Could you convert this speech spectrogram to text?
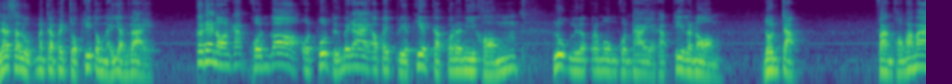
แล้วสรุปมันจะไปจบที่ตรงไหนอย่างไร ก็แน่นอนครับ คนก็อดพูดถึงไม่ได้เอาไปเปรียบเทียบกับกรณีของ ลูกเรือประมงคนไทยอะครับ ที่ระนองโดนจับฝั่งของพม่า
